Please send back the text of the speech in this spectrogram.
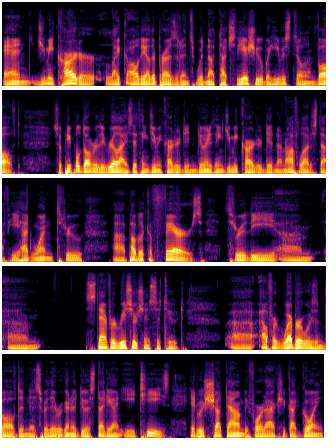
and Jimmy Carter, like all the other presidents, would not touch the issue, but he was still involved. So people don't really realize they think Jimmy Carter didn't do anything. Jimmy Carter did an awful lot of stuff. He had one through uh, public affairs, through the um, um, Stanford Research Institute. Uh, Alfred Webre was involved in this, where they were going to do a study on ETs. It was shut down before it actually got going,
